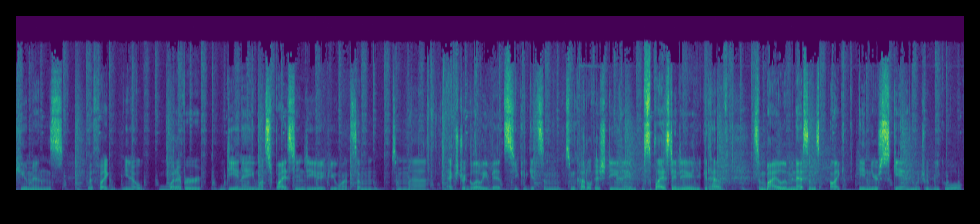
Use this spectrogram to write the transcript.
humans with like you know whatever DNA you want spliced into you. If you want some some uh, extra glowy bits, you could get some some cuttlefish DNA spliced into you. You could have some bioluminescence like in your skin, which would be cool.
